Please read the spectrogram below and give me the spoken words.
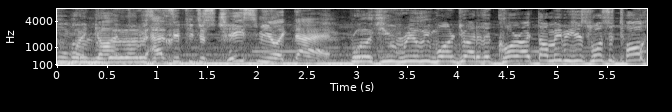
Oh my god, dude, as if he just chased me like that. Bro, like he really wanted you out of the car. I thought maybe he just wants to talk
